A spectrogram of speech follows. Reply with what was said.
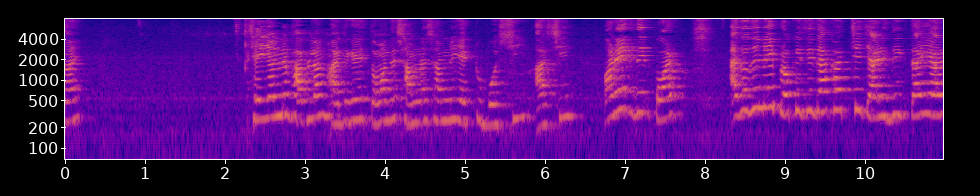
নয়। সেই জন্য ভাবলাম আজকে তোমাদের সামনাসামনি একটু বসি, আসি। অনেক দিন পর, এতদিন এই প্রকৃতি দেখাচ্ছি চারিদিক, তাই আর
